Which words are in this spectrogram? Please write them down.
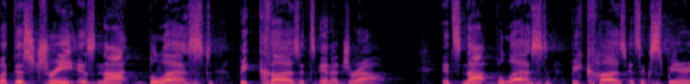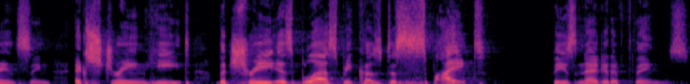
But this tree is not blessed because it's in a drought. It's not blessed because it's experiencing extreme heat. The tree is blessed because despite these negative things,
